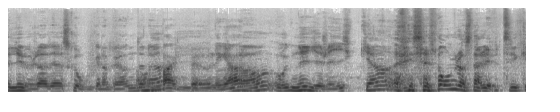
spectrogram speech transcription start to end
lurade skogen och bönderna. Ja, Baggbölingar. Ja, och nyrika. Det finns en lång rad sådana här uttryck.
